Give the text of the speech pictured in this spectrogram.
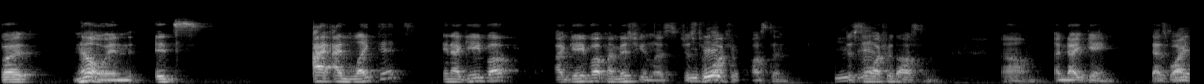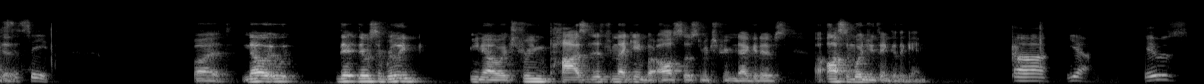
But no, and it's I, I liked it, and I gave up. I gave up my Michigan list just You to did. watch with Austin, You just did. to watch with Austin. Um, a night game. That's why nice I did to it. see. But no, it there, there was some really, you know, extreme positives from that game, but also some extreme negatives. Austin, what did you think of the game? Uh, yeah, it was.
